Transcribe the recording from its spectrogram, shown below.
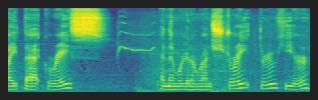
Light that grace. And then we're going to run straight through here.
